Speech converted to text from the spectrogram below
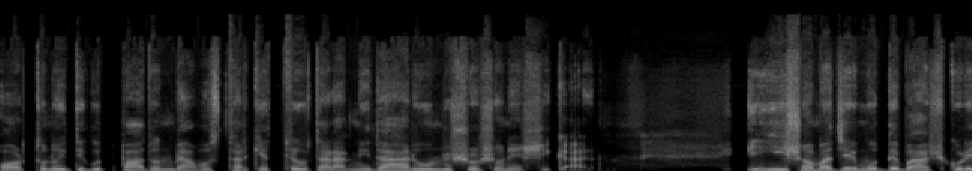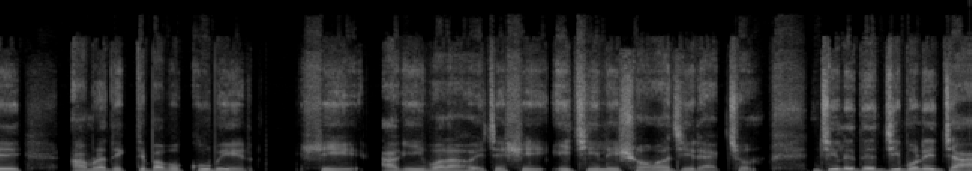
অর্থনৈতিক উৎপাদন ব্যবস্থার ক্ষেত্রেও তারা নিদারুণ শোষণের শিকার। এই সমাজের মধ্যে বাস করে আমরা দেখতে পাবো কুবের, সে আগেই বলা হয়েছে সে এই জেলে সমাজের একজন। জেলেদের জীবনে যা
